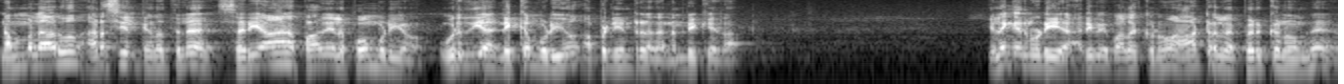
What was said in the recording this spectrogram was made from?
நம்மளாலும் அரசியல் கணத்தில் சரியான பாதையில் போக முடியும். உறுதியாக நிற்க முடியும் அப்படின்ற அந்த நம்பிக்கை தான் இளைஞர்களுடைய அறிவை வளர்க்கணும் ஆற்றலை பெருக்கணும்னு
